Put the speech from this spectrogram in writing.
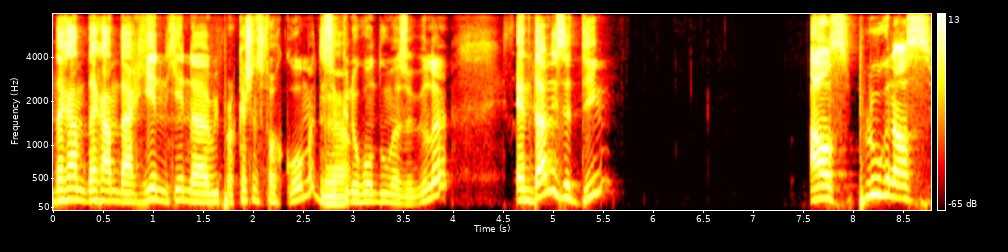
dan gaan, dan gaan daar geen, geen eh, repercussions voor komen. Dus ze kunnen gewoon doen wat ze willen. En dan is het ding. Als ploegen als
